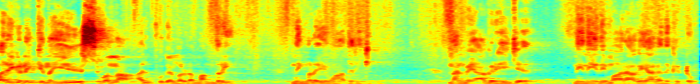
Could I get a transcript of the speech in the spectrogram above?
പരിഗണിക്കുന്ന യേശുവെന്ന അത്ഭുതങ്ങളുടെ മന്ത്രി നിങ്ങളെയും ആദരിക്കും. നന്മ നീ നീതിമാനാകയാൽ അത് കിട്ടും.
